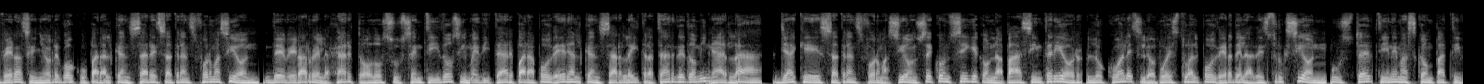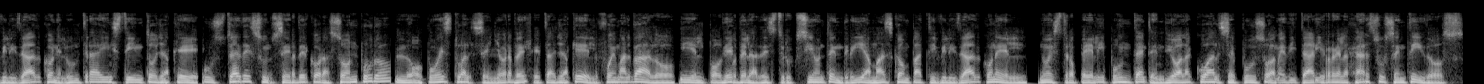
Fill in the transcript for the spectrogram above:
verá señor Goku para alcanzar esa transformación, deberá relajar todos sus sentidos y meditar para poder alcanzarla y tratar de dominarla, ya que esa transformación se consigue con la paz interior, lo cual es lo opuesto al poder de la destrucción. Usted tiene más compatibilidad con el Ultra Instinto ya que usted es un ser de corazón puro, lo opuesto al señor Vegeta ya que él fue malvado, y el poder de la destrucción tendría más compatibilidad con él, nuestro peli punta entendió a la cual se puso a meditar y relajar sus sentidos.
